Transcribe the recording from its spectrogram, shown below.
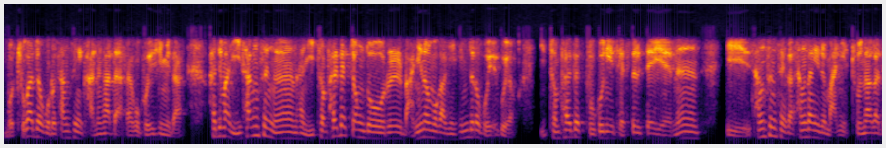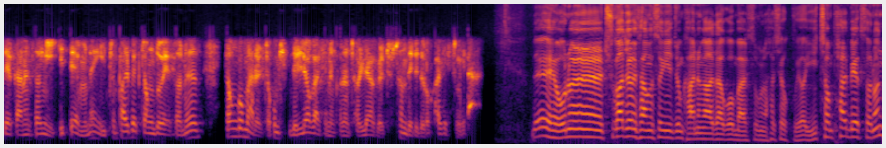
뭐 추가적으로 상승이 가능하다라고 보여집니다. 하지만 이 상승은 한 2,800 정도를 많이 넘어가기 힘들어 보이고요. 2,800 부근이 됐을 때에는 이 상승세가 상당히 좀 많이 둔화가 될 가능성이 있기 때문에 2,800 정도에서는 현금화를 조금씩 늘려가시는 그런 전략을 추천드리도록 하겠습니다. 네, 오늘 추가적인 상승이 좀 가능하다고 말씀을 하셨고요. 2,800선은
